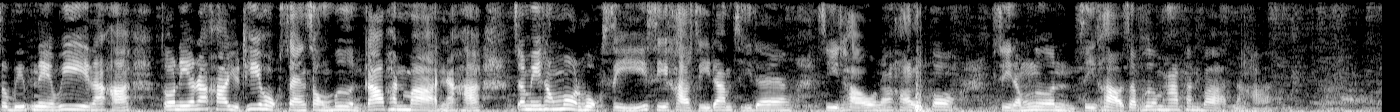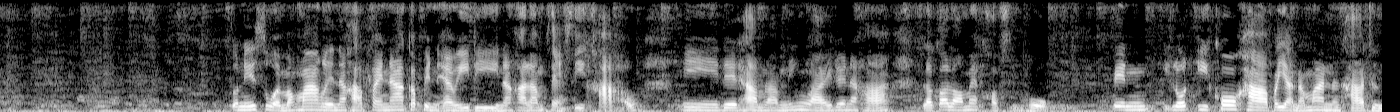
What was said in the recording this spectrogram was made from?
Swift Navy นะคะ ตัวนี้ราคาอยู่ที่ 629,000 บาทนะคะ จะมีทั้งหมด 6 สี สีขาว สีดำ สีแดง สีเทานะคะ แล้วก็สีน้ำเงิน สีขาวจะเพิ่ม 5,000 บาทนะคะ ตัวนี้สวยมากๆเลยนะคะ ไฟหน้าก็เป็น LED นะคะลำแสงสีขาว มี daytime running light ด้วยนะคะ แล้วก็ล้อแม็กขอบ 16 เป็นรถ Eco Car ประหยัดน้ำมันนะคะ ถึง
